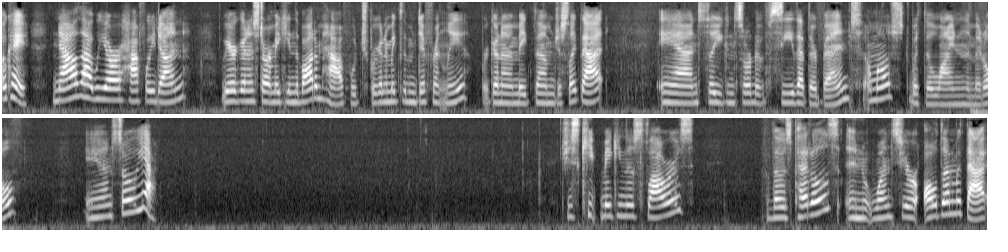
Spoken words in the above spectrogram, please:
Okay, now that we are halfway done, we are going to start making the bottom half, which we're going to make them differently. We're going to make them just like that. And so you can sort of see that they're bent almost with the line in the middle. And so, yeah. Just keep making those flowers those petals and once you're all done with that,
